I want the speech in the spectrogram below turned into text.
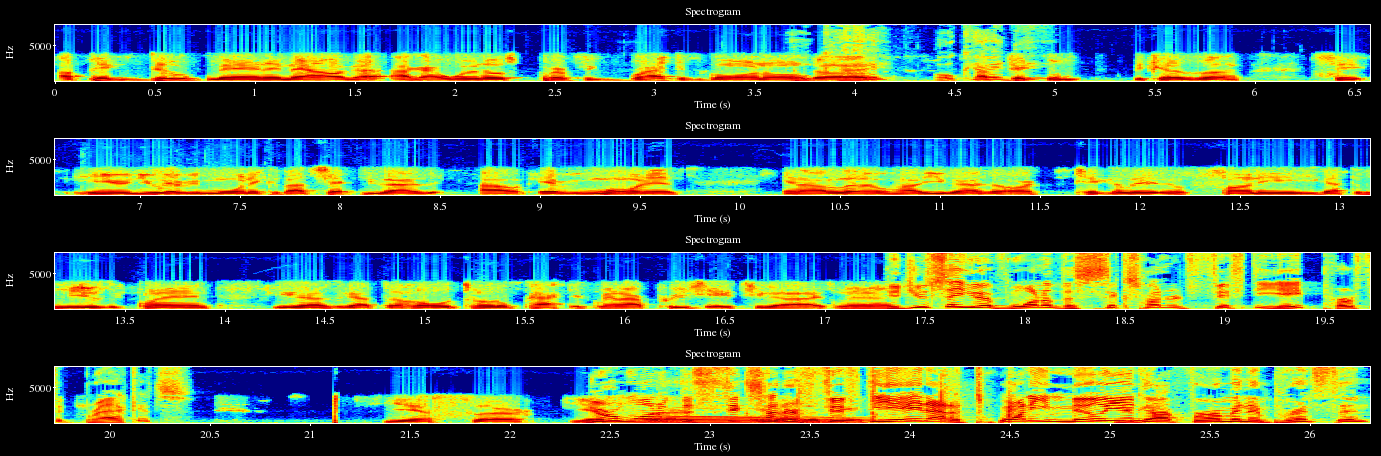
I picked Duke, man, and now I got, I got one of those perfect brackets going on, Okay. dog. Okay, I picked D. them because uh, hearing you every morning, because I check you guys out every morning, and I love how you guys are articulate and funny. You got the music playing. You guys got the whole total package, man. I appreciate you guys, man. Did you say you have one of the 658 perfect brackets? Yes, sir. Yes, You're one sir. of the And I was- 658 out of 20 million. You got Furman and Princeton?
